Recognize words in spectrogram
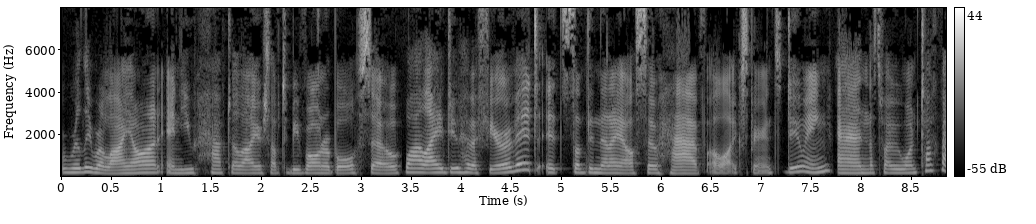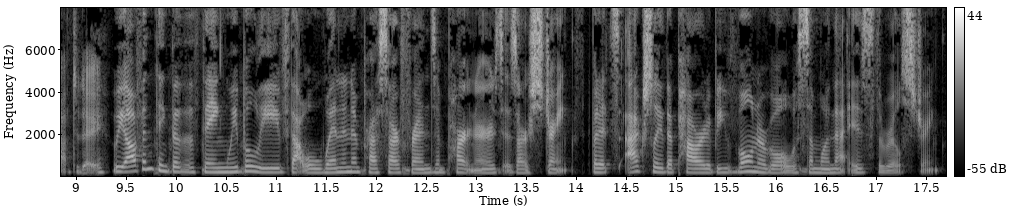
really rely on and you have to allow yourself to be vulnerable. So while I do have a fear of it, it's something that I also have a lot of experience doing. And that's why we want to talk about today. We often think that the thing we believe that will win and impress our friends and partners is our strength, but it's actually the power to be vulnerable with someone that is the real strength.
